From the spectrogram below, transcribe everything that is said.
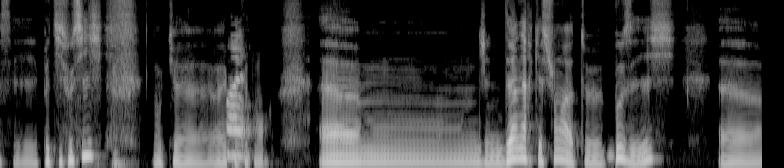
ses petits soucis. Donc, ouais, complètement. Euh, j'ai une dernière question à te poser. Euh,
